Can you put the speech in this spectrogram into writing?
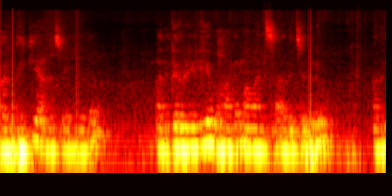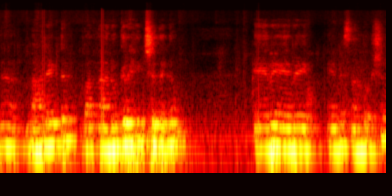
വർദ്ധിക്കുകയാണ് ചെയ്യുന്നത്. അതിന്റെ ഒരു വലിയ ഭാഗമാവാൻ സാധിച്ചതിലും അതിന് ലാലേട്ടൻ വന്ന് അനുഗ്രഹിച്ചതിലും ഏറെ ഏറെ ഏറെ സന്തോഷം.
